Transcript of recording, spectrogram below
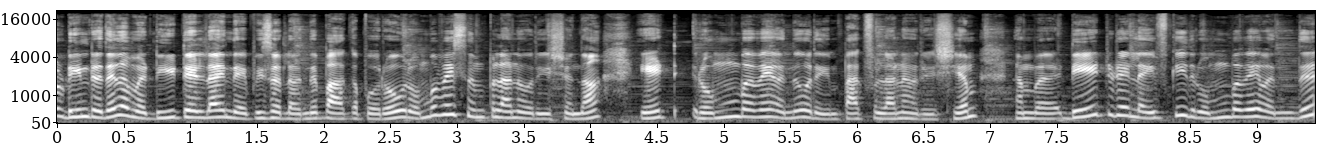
அப்படின்றத நம்ம டீட்டெயில்டாக இந்த எபிசோடில் வந்து பார்க்க போகிறோம் ரொம்பவே சிம்பிளான ஒரு விஷயம் தான். எட் ரொம்பவே வந்து ஒரு இம்பாக்ட்ஃபுல்லான ஒரு விஷயம். நம்ம டே டு டே லைஃப்க்கு இது ரொம்பவே வந்து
